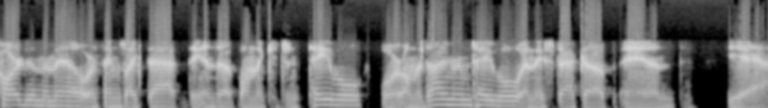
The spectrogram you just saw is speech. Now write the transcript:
cards in the mail or things like that, they end up on the kitchen table or on the dining room table and they stack up. And yeah,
